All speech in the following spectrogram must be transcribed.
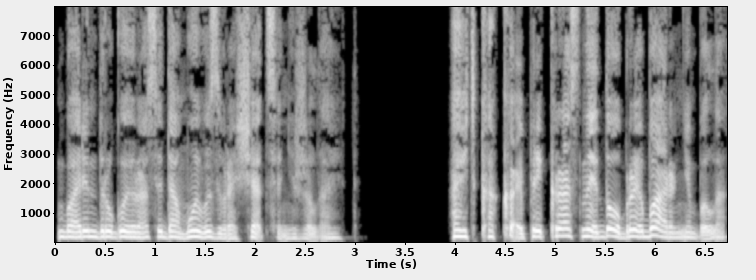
барин другой раз и домой возвращаться не желает. А ведь какая прекрасная добрая барыня была.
